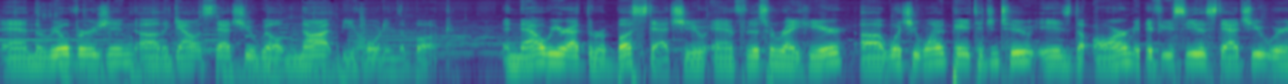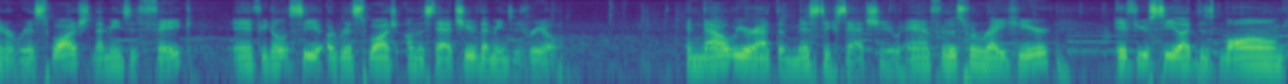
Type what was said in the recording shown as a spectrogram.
and the real version, uh, the Gallant statue will not be holding the book. And now we are at the robust statue, and for this one right here, uh, what you want to pay attention to is the arm. If you see the statue wearing a wristwatch, that means it's fake. And if you don't see a wristwatch on the statue, that means it's real. And now we are at the mystic statue, and for this one right here, if you see like this long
